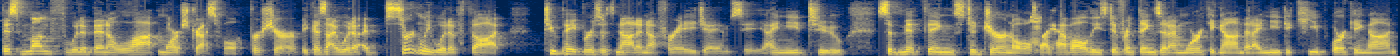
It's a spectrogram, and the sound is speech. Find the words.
this month would have been a lot more stressful for sure because I would I certainly would have thought two papers is not enough for AJMC. I need to submit things to journals. I have all these different things that I'm working on that I need to keep working on.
